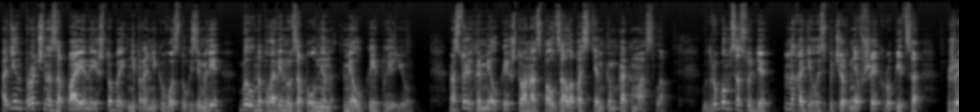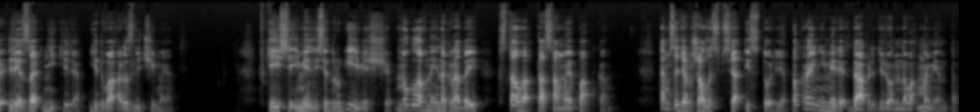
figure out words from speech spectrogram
Один прочно запаянный, чтобы не проник воздух земли, был наполовину заполнен мелкой пылью. Настолько мелкой, что она сползала по стенкам, как масло. В другом сосуде находилась почерневшая крупица железа никеля, едва различимая. В кейсе имелись и другие вещи, но главной наградой стала та самая папка. Там содержалась вся история, по крайней мере до определенного момента.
